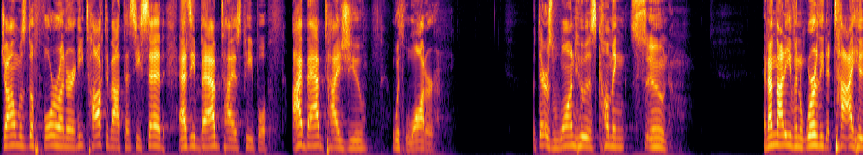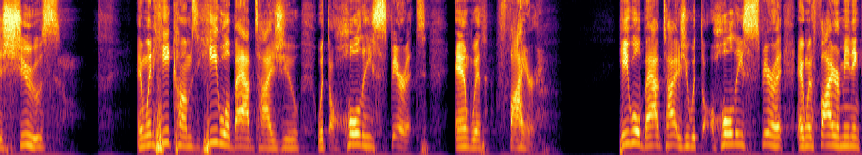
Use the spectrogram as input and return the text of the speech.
John was the forerunner, and he talked about this. He said, as he baptized people, I baptize you with water. But there's one who is coming soon. And I'm not even worthy to tie his shoes. And when he comes, he will baptize you with the Holy Spirit and with fire. He will baptize you with the Holy Spirit and with fire, meaning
